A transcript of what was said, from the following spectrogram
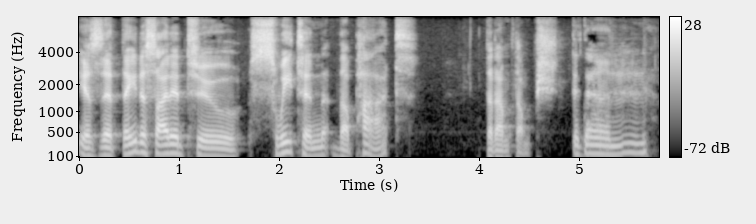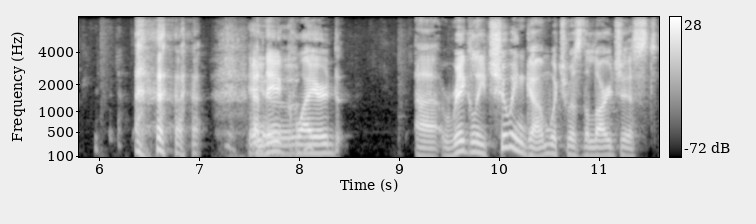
is that they decided to sweeten the pot. Da-dum-dum, and they acquired uh, Wrigley Chewing Gum, which was the largest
